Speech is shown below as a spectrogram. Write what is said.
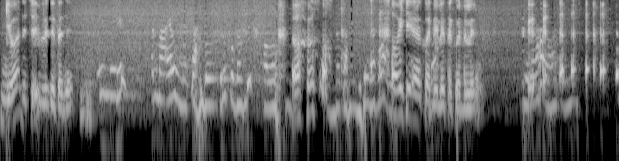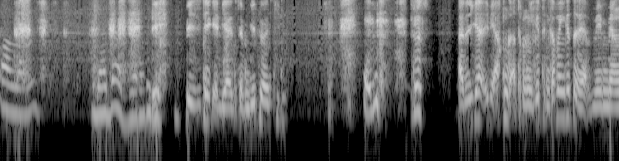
Gimana cuy beritanya? Ini kan Mael ngerekam baru pegang pistol. Oh, oh iya aku delete aku delete Ya, ada, ada. di visinya kayak diancam gitu anjing terus ada juga ini aku nggak terlalu ngikutin kamu ngikutin ya meme yang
